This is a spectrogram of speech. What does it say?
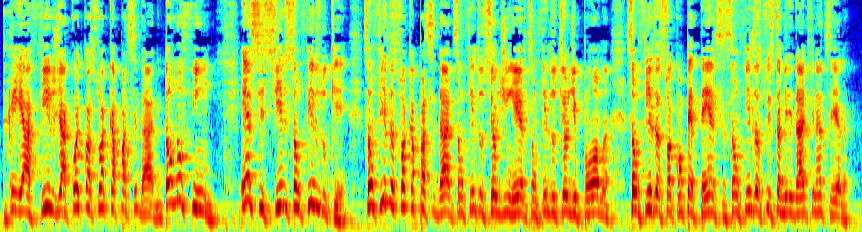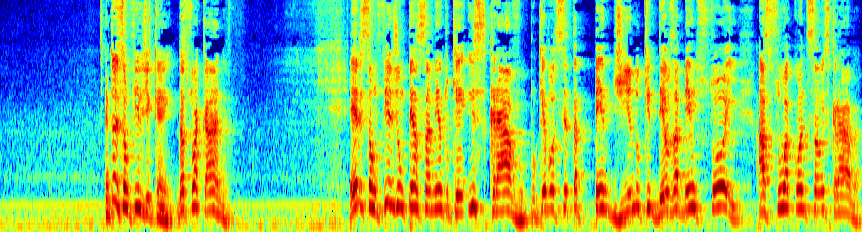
criar filhos de acordo com a sua capacidade. Então, no fim, esses filhos são filhos do quê? São filhos da sua capacidade, são filhos do seu dinheiro, são filhos do seu diploma, são filhos da sua competência, são filhos da sua estabilidade financeira. Então, eles são filhos de quem? Da sua carne. Eles são filhos de um pensamento que escravo, porque você está pedindo que Deus abençoe a sua condição escrava.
